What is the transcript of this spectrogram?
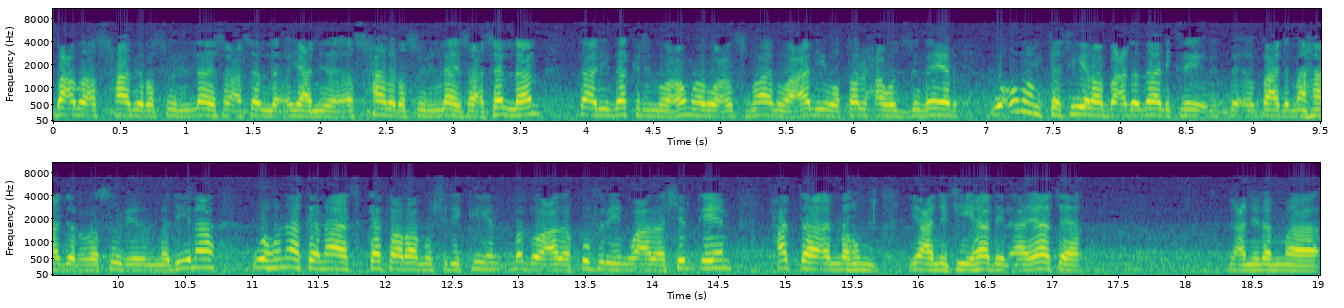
بعض أصحاب رسول الله صلى الله عليه وسلم يعني أصحاب رسول الله صلى الله عليه وسلم كأبي بكر وعمر وعثمان وعلي وطلحة والزبير وأمم كثيرة بعد ذلك بعد ما هاجر الرسول إلى المدينة وهناك ناس كفر مشركين بقوا على كفرهم وعلى شركهم حتى أنهم يعني في هذه الآيات يعني لما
